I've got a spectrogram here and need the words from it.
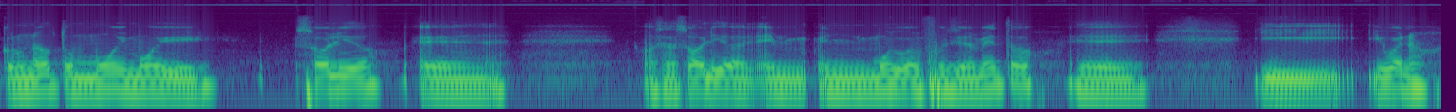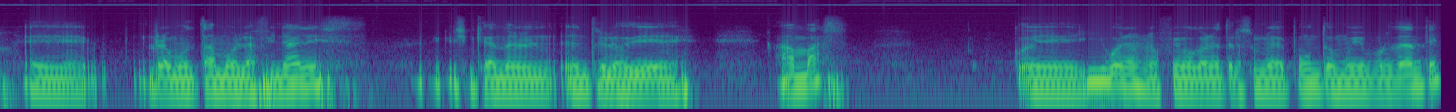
Con un auto muy, muy sólido. O sea, sólido en, muy buen funcionamiento. Y, bueno, remontamos las finales, quedando entre los 10 ambas. Eh, y bueno, nos fuimos con otra suma de puntos muy importante.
